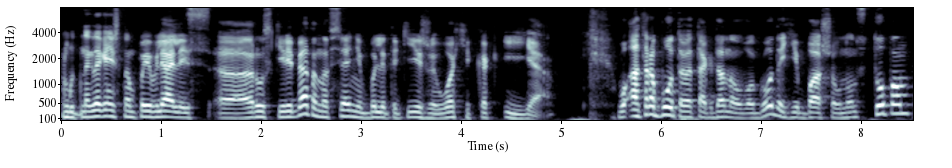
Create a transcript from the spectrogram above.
Вот иногда, конечно, там появлялись э, русские ребята, но все они были такие же лохи, как и я. Отработал так до Нового года, ебашил нон-стопом,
